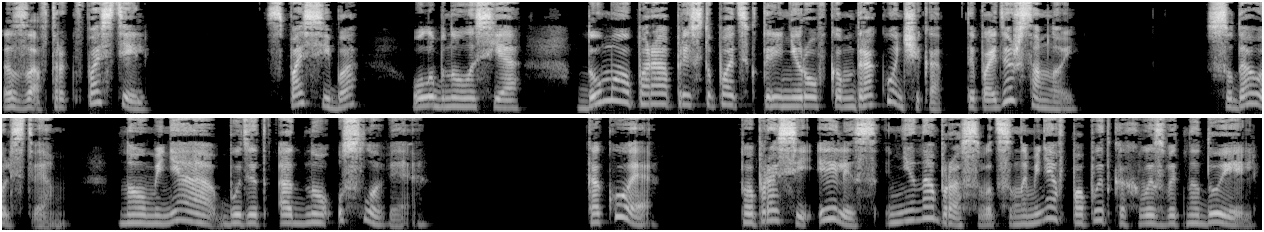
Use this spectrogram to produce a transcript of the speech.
завтрак в постель. «Спасибо», — улыбнулась я. «Думаю, пора приступать к тренировкам дракончика. Ты пойдешь со мной?» «С удовольствием», но у меня будет одно условие. Какое? Попроси Элис не набрасываться на меня в попытках вызвать на дуэль.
